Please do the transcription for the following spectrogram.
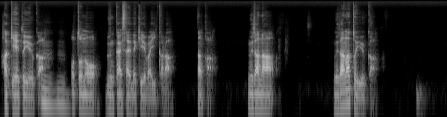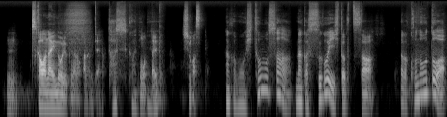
波形というか、うんうん。音の分解さえできればいいから、なんか、無駄な、無駄なというか、うん、使わない能力なのかなみたいな確かに、ね。思ったりとしますね。なんかもう人もさ、なんかすごい人だとさ、なんかこの音は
